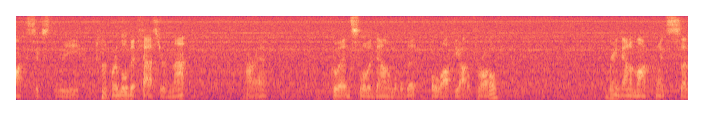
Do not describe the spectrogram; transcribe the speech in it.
Mach 6.3. We're a little bit faster than that. Alright. Go ahead and slow it down a little bit. Pull off the auto throttle. Bring it down to Mach 0.7.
